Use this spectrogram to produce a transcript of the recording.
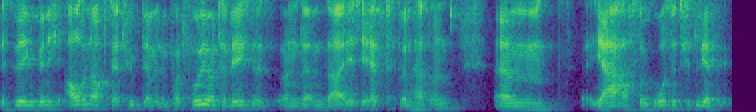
deswegen bin ich auch noch der Typ, der mit einem Portfolio unterwegs ist und ähm, da ETFs drin hat und ähm, ja auch so große Titel jetzt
